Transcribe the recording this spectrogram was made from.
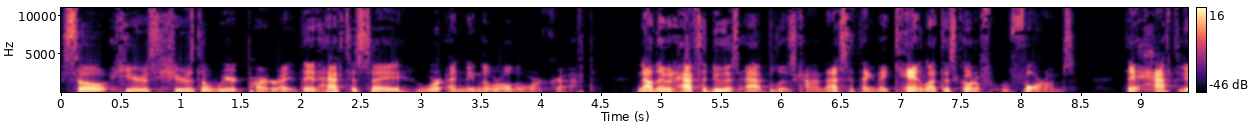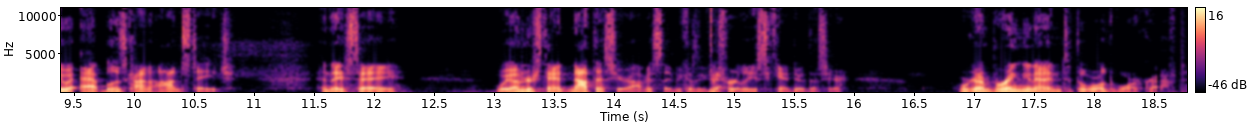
So here's here's the weird part, right? They'd have to say we're ending the World of Warcraft. Now they would have to do this at BlizzCon. That's the thing. They can't let this go to forums. They have to do it at BlizzCon on stage. And they say, "We understand. Not this year, obviously, because you just released. You can't do it this year. We're going to bring an end to the World of Warcraft."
